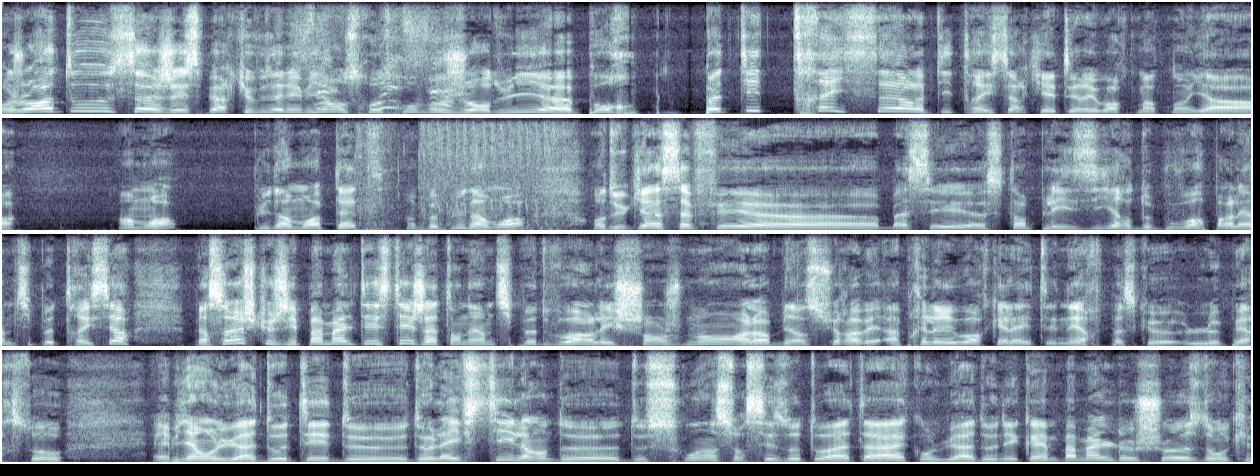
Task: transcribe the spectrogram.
Bonjour à tous, j'espère que vous allez bien, on se retrouve aujourd'hui euh, pour Petite Tracer, la petite Tracer qui a été rework maintenant il y a un mois plus d'un mois peut-être, un peu plus d'un mois. En tout cas ça fait, euh, bah c'est un plaisir de pouvoir parler un petit peu de Tracer. Personnage que j'ai pas mal testé, j'attendais un petit peu de voir les changements. Alors bien sûr après le rework elle a été nerf parce que le perso, eh bien on lui a doté de, lifestyle, hein, de, soins sur ses auto-attaques. On lui a donné quand même pas mal de choses donc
